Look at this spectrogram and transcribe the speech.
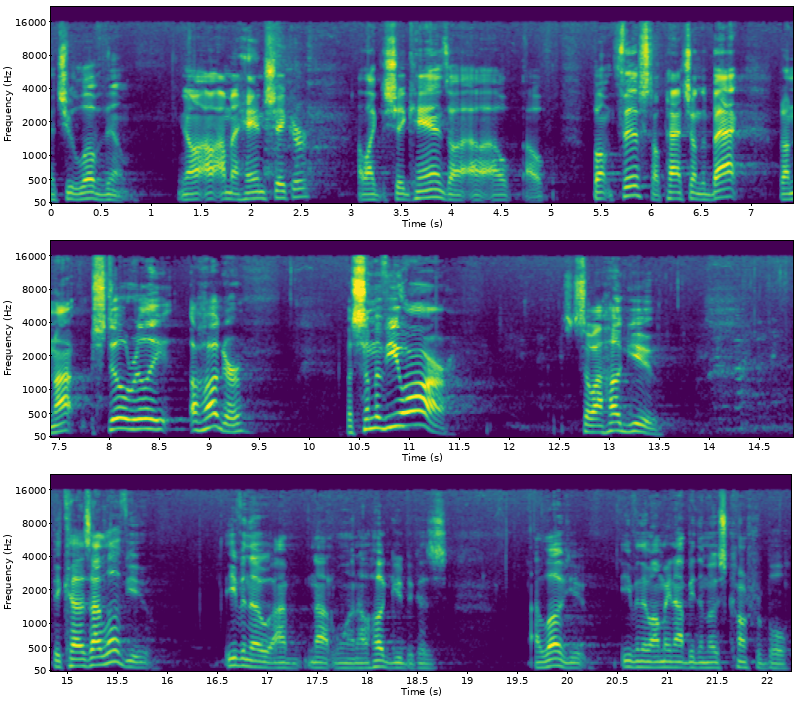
that you love them. You know, I, am a handshaker. I like to shake hands. I, will I'll bump fists. I'll pat you on the back. But I'm not still really a hugger. But some of you are. So I hug you because I love you. Even though I'm not one, I'll hug you because I love you, even though I may not be the most comfortable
